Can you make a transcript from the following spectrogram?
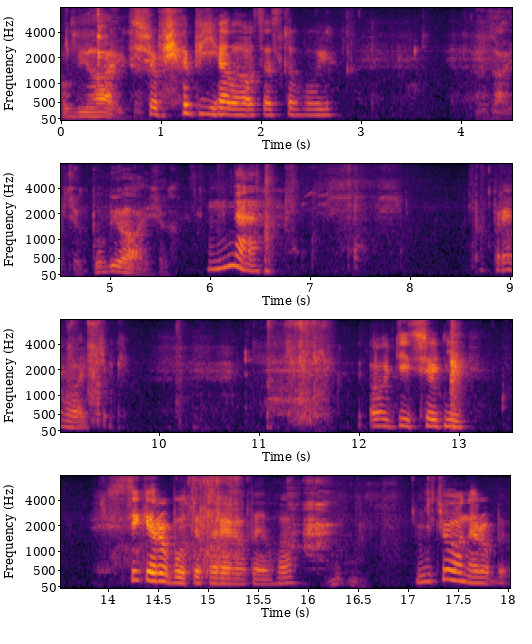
Побігайте, Щоб я бігала оце з тобою. зайчик, побігайся. Не. Попригайчик. О, дід сьогодні стільки роботи переробив, га? Нічого не робив.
